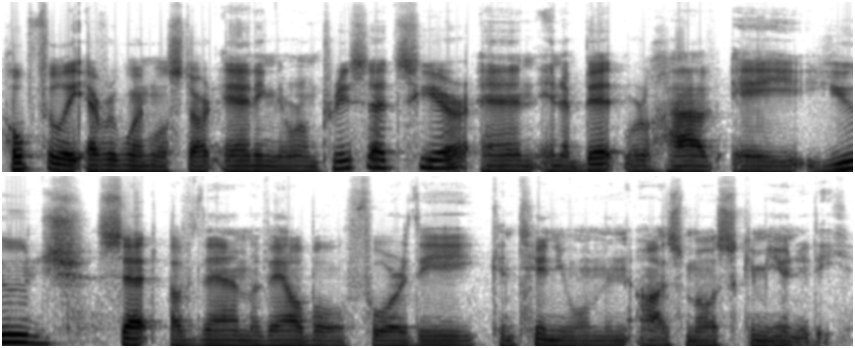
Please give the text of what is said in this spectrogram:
Hopefully everyone will start adding their own presets here and in a bit we'll have a huge set of them available for the Continuum and Osmose community.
